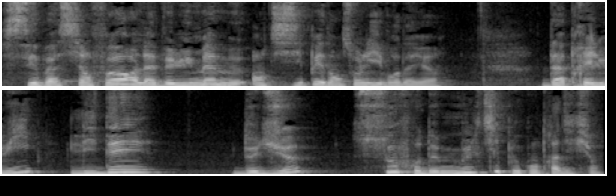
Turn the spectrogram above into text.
Sébastien Faure l'avait lui-même anticipé dans son livre d'ailleurs. D'après lui, l'idée de Dieu souffre de multiples contradictions.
